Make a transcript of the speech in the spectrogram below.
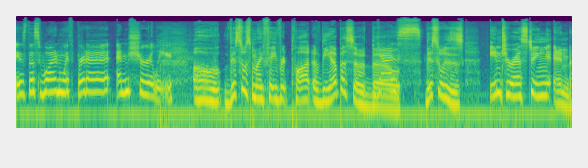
is this one with Britta and Shirley. Oh, this was my favorite plot of the episode, though. Yes. This was interesting and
